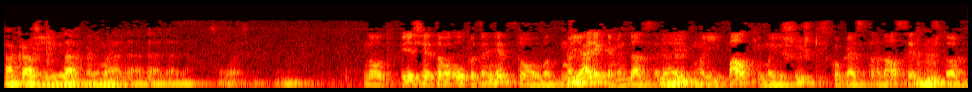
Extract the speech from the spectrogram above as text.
окраску. И да, понимание. Да, да, да, да, согласен. Но вот если этого опыта нет, то вот моя рекомендация, да, и мои палки, мои шишки, сколько я страдал с этим, что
